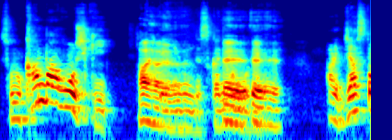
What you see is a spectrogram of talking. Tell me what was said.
んその看板方式ってはいはい。言うんですか、日ええ本語で。えあれ、just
